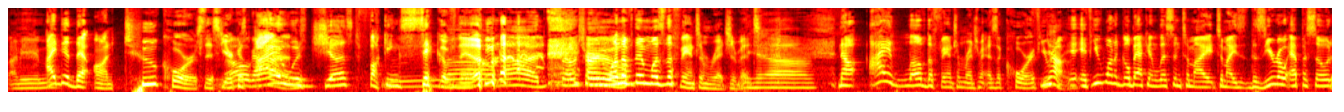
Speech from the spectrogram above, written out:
I mean- I did that on two corps this year because Oh, I was just fucking sick of Oh them. god, so true. and one of them was the Phantom Regiment. Yeah. Now, I love the Phantom Regiment as a corps. If you Yeah. if you want to go back and listen to my to my the Zero episode,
